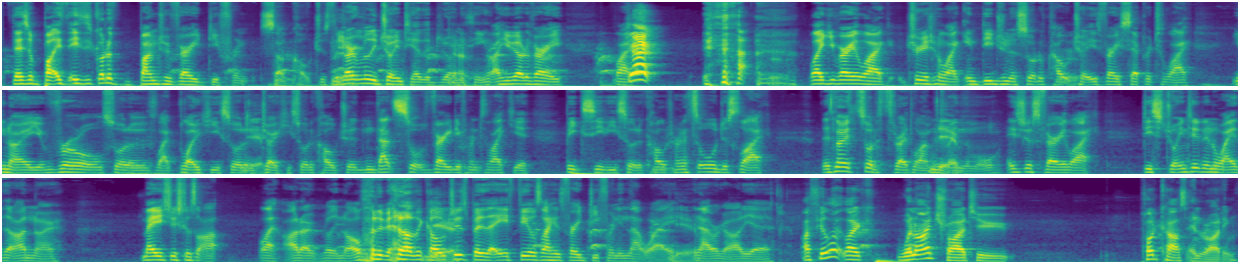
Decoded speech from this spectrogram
there's a bu- it- it's got a bunch of very different subcultures that Yeah. don't really join together to do anything. Like you've got a very like Jack. like your very like traditional like indigenous sort of culture is very separate to like you know your rural sort of like blokey sort of Yeah. jokey sort of culture and that's sort of very different to like your big city sort of culture and it's all just like there's no sort of thread line between Yeah. them all it's just very like disjointed in a way that i don't know maybe it's just because i like i don't really know a lot about other cultures but it, it feels like it's very different in that way Yeah. in that regard yeah I feel like like when I try to podcast and writing,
